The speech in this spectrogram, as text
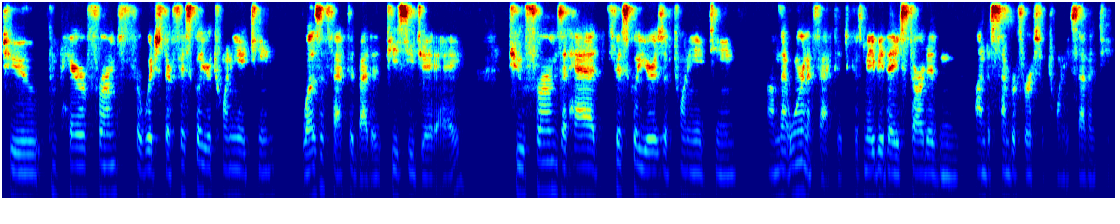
to compare firms for which their fiscal year 2018 was affected by the TCJA to firms that had fiscal years of 2018 um, that weren't affected because maybe they started in, on December 1st of 2017.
